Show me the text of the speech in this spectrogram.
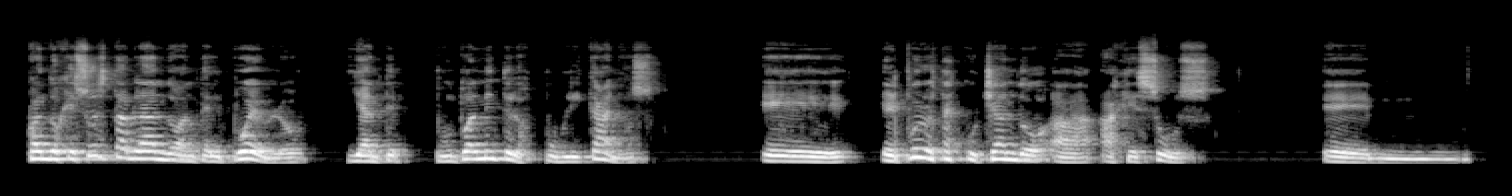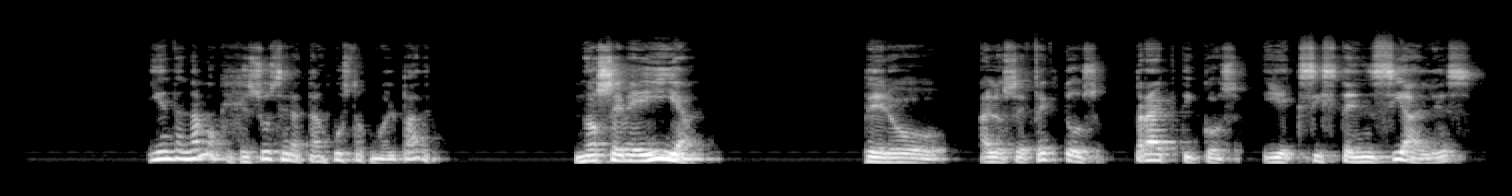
cuando Jesús está hablando ante el pueblo y ante puntualmente los publicanos, eh, el pueblo está escuchando a, Jesús eh, y entendamos que Jesús era tan justo como el Padre. No se veía, pero a los efectos prácticos y existenciales,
